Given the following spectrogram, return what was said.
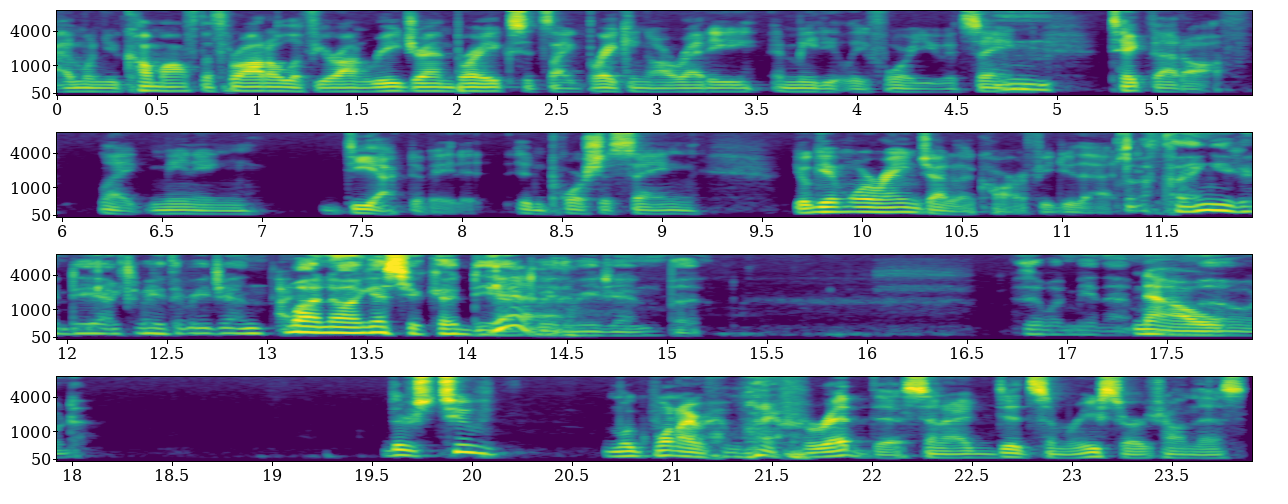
and when you come off the throttle, if you're on regen brakes, it's like braking already immediately for you. It's saying take that off, like meaning deactivate it. And Porsche saying you'll get more range out of the car if you do that. Is that a thing? You can deactivate the regen. well, no, I guess you could deactivate Yeah. the regen, but it wouldn't be in that Now- mode. there's two look when I when I read this and I did some research on this,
